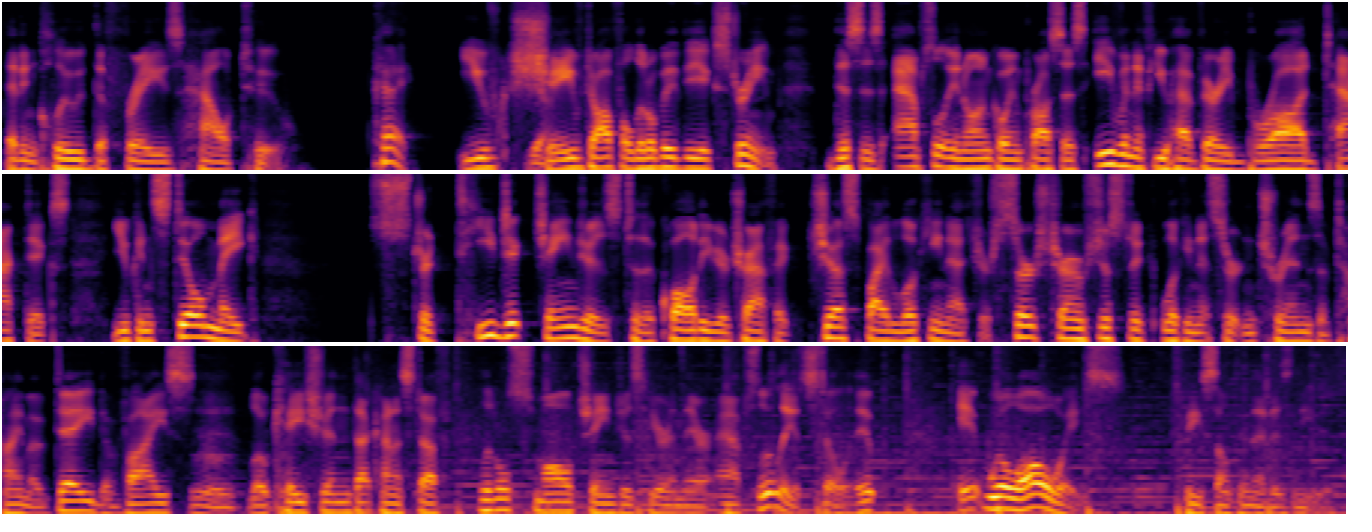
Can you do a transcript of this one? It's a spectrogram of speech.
that include the phrase how to. Okay. You've shaved off a little bit of the extreme. This is absolutely an ongoing process. Even if you have very broad tactics, you can still make strategic changes to the quality of your traffic just by looking at your search terms, just looking at certain trends of time of day, device, mm-hmm. location, that kind of stuff. Little small changes here and there. Absolutely, it's still it. It will always be something that is needed.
